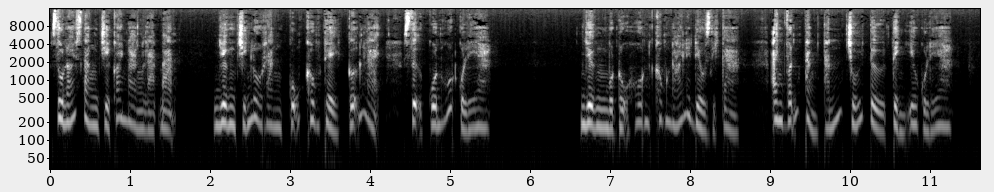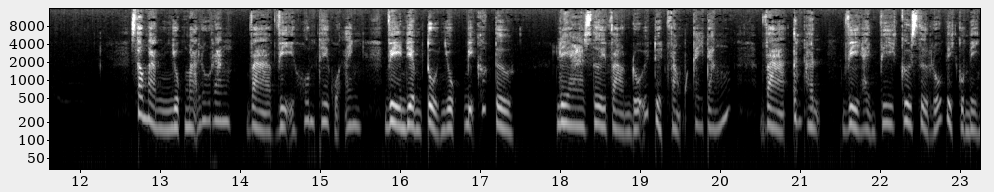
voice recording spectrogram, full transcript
Dù nói rằng chỉ coi nàng là bạn, nhưng chính Laurent cũng không thể cưỡng lại sự cuốn hút của Lea. Nhưng một nụ hôn không nói lên điều gì cả, anh vẫn thẳng thắn chối từ tình yêu của Lea. Sau màn nhục mạ Laurent và vị hôn thê của anh vì niềm tủi nhục bị khước từ, Lea rơi vào nỗi tuyệt vọng cay đắng và ân hận vì hành vi cư xử lố bịch của mình.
